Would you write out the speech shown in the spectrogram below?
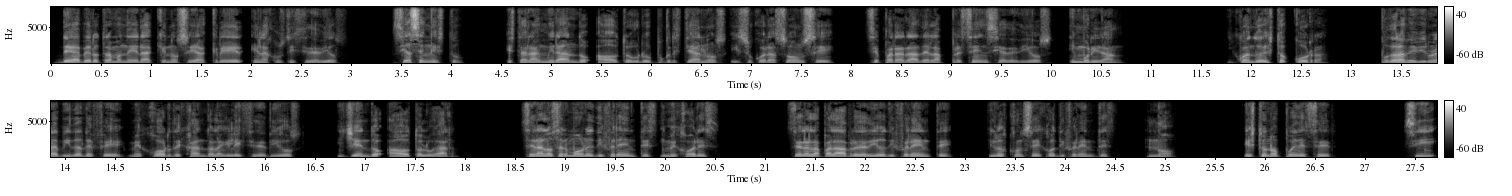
¿Debe haber otra manera que no sea creer en la justicia de Dios? Si hacen esto, estarán mirando a otro grupo cristianos y su corazón se separará de la presencia de Dios y morirán. Y cuando esto ocurra, ¿podrán vivir una vida de fe mejor dejando la iglesia de Dios y yendo a otro lugar? ¿Serán los sermones diferentes y mejores? ¿Será la palabra de Dios diferente y los consejos diferentes? No. Esto no puede ser. Si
